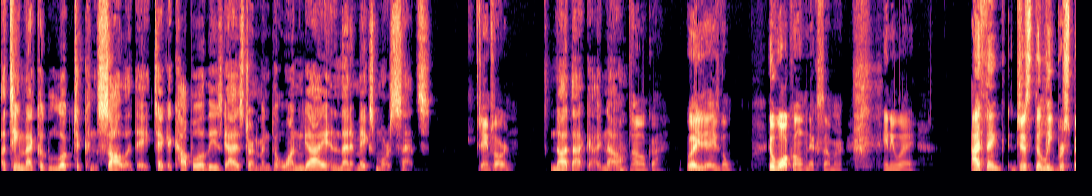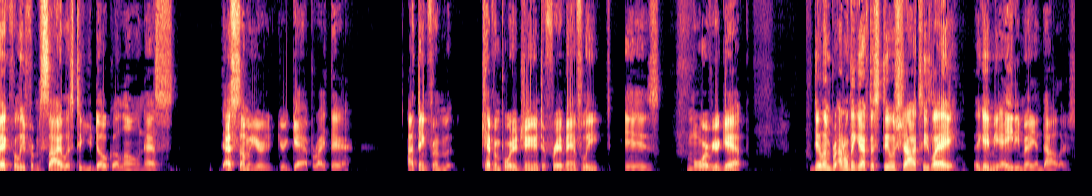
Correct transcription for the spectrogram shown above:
a team that could look to consolidate, take a couple of these guys, turn them into one mm-hmm. guy, and then it makes more sense. James Harden, not that guy. No. Oh, okay. Well, yeah, he's gonna he'll walk home next summer. Anyway, I think just the leap respectfully from Silas to Udoka alone. That's that's some of your your gap right there. I think from Kevin Porter Jr. to Fred VanVleet is more of your gap. Dillon, I don't think you have to steal shots. He's like, hey, they gave me eighty million dollars.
